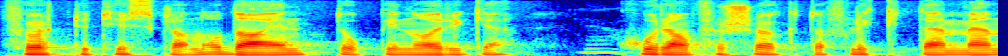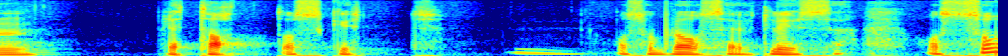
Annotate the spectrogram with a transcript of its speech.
ført til Tyskland, og da endte opp i Norge, hvor han forsøkte å flykte, men ble tatt og skutt. Og så blåser jeg ut lyset. Og så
